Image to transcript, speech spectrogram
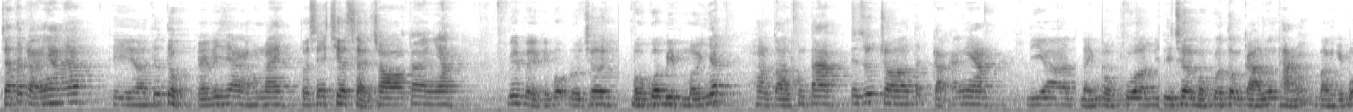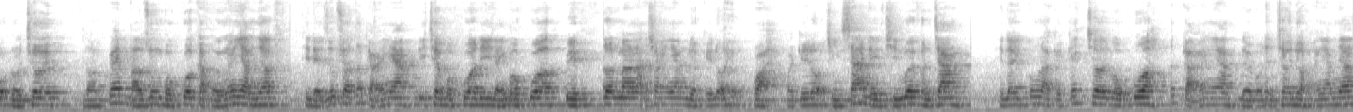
Chào tất cả anh em nhé. Thì uh, tiếp tục cái video ngày hôm nay tôi sẽ chia sẻ cho các anh em biết về cái bộ đồ chơi bầu cua bịp mới nhất hoàn toàn không tang sẽ giúp cho tất cả các anh em đi uh, đánh bầu cua đi, đi chơi bầu cua tôm cá luôn thắng bằng cái bộ đồ chơi đón quét báo dung bầu cua cảm ứng anh em nhé. Thì để giúp cho tất cả anh em đi chơi bầu cua đi đánh bầu cua bịp luôn mang lại cho anh em được cái độ hiệu quả và cái độ chính xác đến 90 phần trăm thì đây cũng là cái cách chơi bầu cua. Tất cả anh em đều có thể chơi được, anh em nhé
